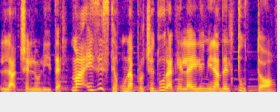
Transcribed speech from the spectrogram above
la cellulite, ma esiste una procedura che la elimina del tutto?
